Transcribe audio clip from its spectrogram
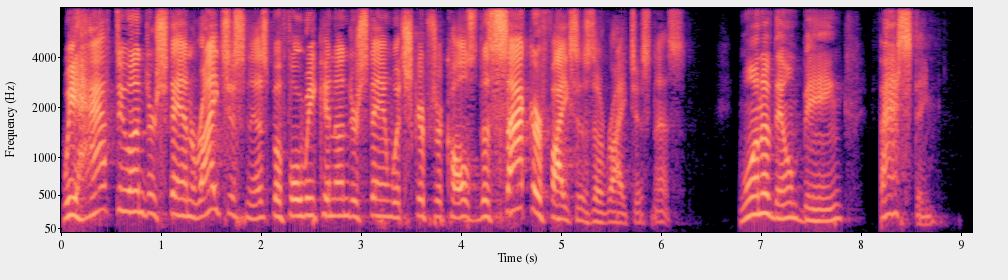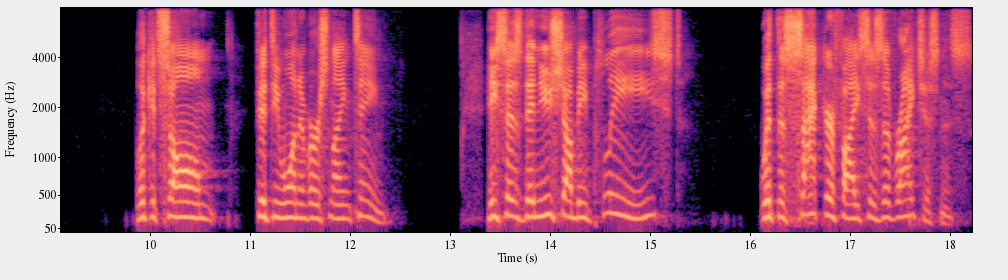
We have to understand righteousness before we can understand what Scripture calls the sacrifices of righteousness. One of them being fasting. Look at Psalm 51 and verse 19. He says, Then you shall be pleased with the sacrifices of righteousness.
